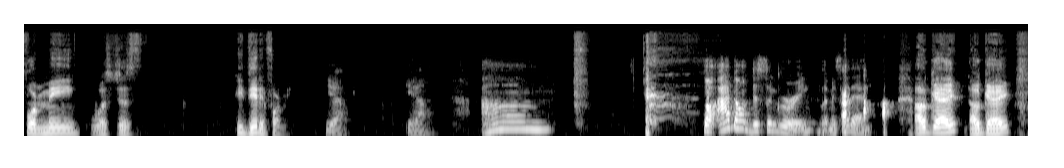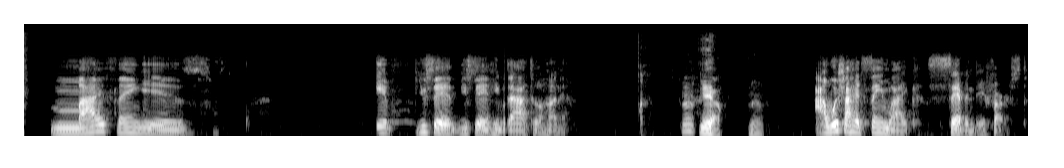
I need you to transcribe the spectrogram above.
for me, was just he did it for me. Yeah. Yeah. Um so I don't disagree. Let me say that. okay, okay. My thing is if you said you said he was out to a hundred. Mm, yeah. I wish I had seen like 70 first.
